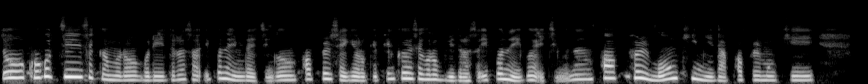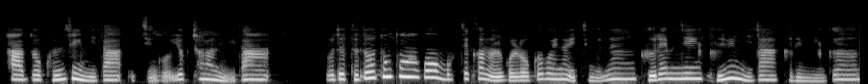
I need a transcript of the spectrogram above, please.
또 고급진 색감으로 물이 들어서 이쁜 애입니다. 이 친구는 퍼플색이 이렇게 핑크색으로 물이 들어서 이쁜 애이고요. 이 친구는 퍼플 몽키입니다. 퍼플 몽키 사두 군생입니다. 이 친구 6,000원입니다. 로제트도 통통하고 묵직한 얼굴로 크고 있는 이 친구는 그램링 금입니다. 그램링 금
